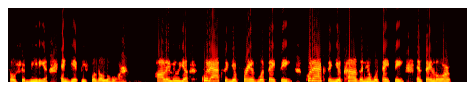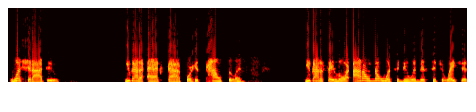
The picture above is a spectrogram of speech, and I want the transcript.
social media and get before the Lord. Hallelujah. Quit asking your friends what they think. Quit asking your cousin and what they think. And say, Lord, what should I do? You got to ask God for his counseling. You got to say, Lord, I don't know what to do in this situation.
